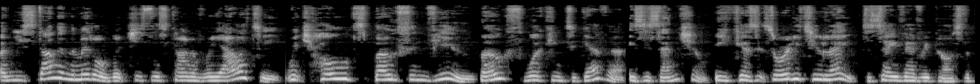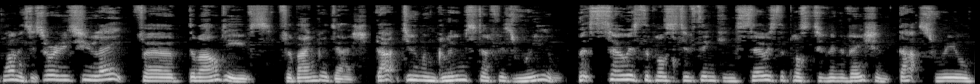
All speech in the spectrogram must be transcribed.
And you stand in the middle, which is this kind of reality, which holds both in view. Both working together is essential because it's already too late to save every part of the planet. It's already too late for the Maldives, for Bangladesh. That doom and gloom stuff is real. But so is the positive thinking. So is the positive innovation. That's real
